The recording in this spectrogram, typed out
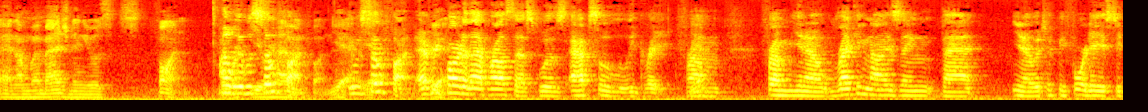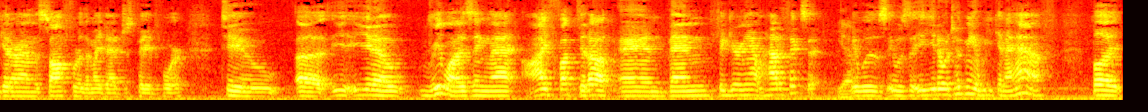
and I'm imagining it was fun. Oh, it was so fun. fun. Yeah, it was yeah. so fun. Every Yeah. part of that process was absolutely great. From from you know recognizing that you know it took me four days to get around the software that my dad just paid for to uh, y- you know realizing that I fucked it up and then figuring out how to fix it. Yeah. It was it was you know it took me a week and a half, but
